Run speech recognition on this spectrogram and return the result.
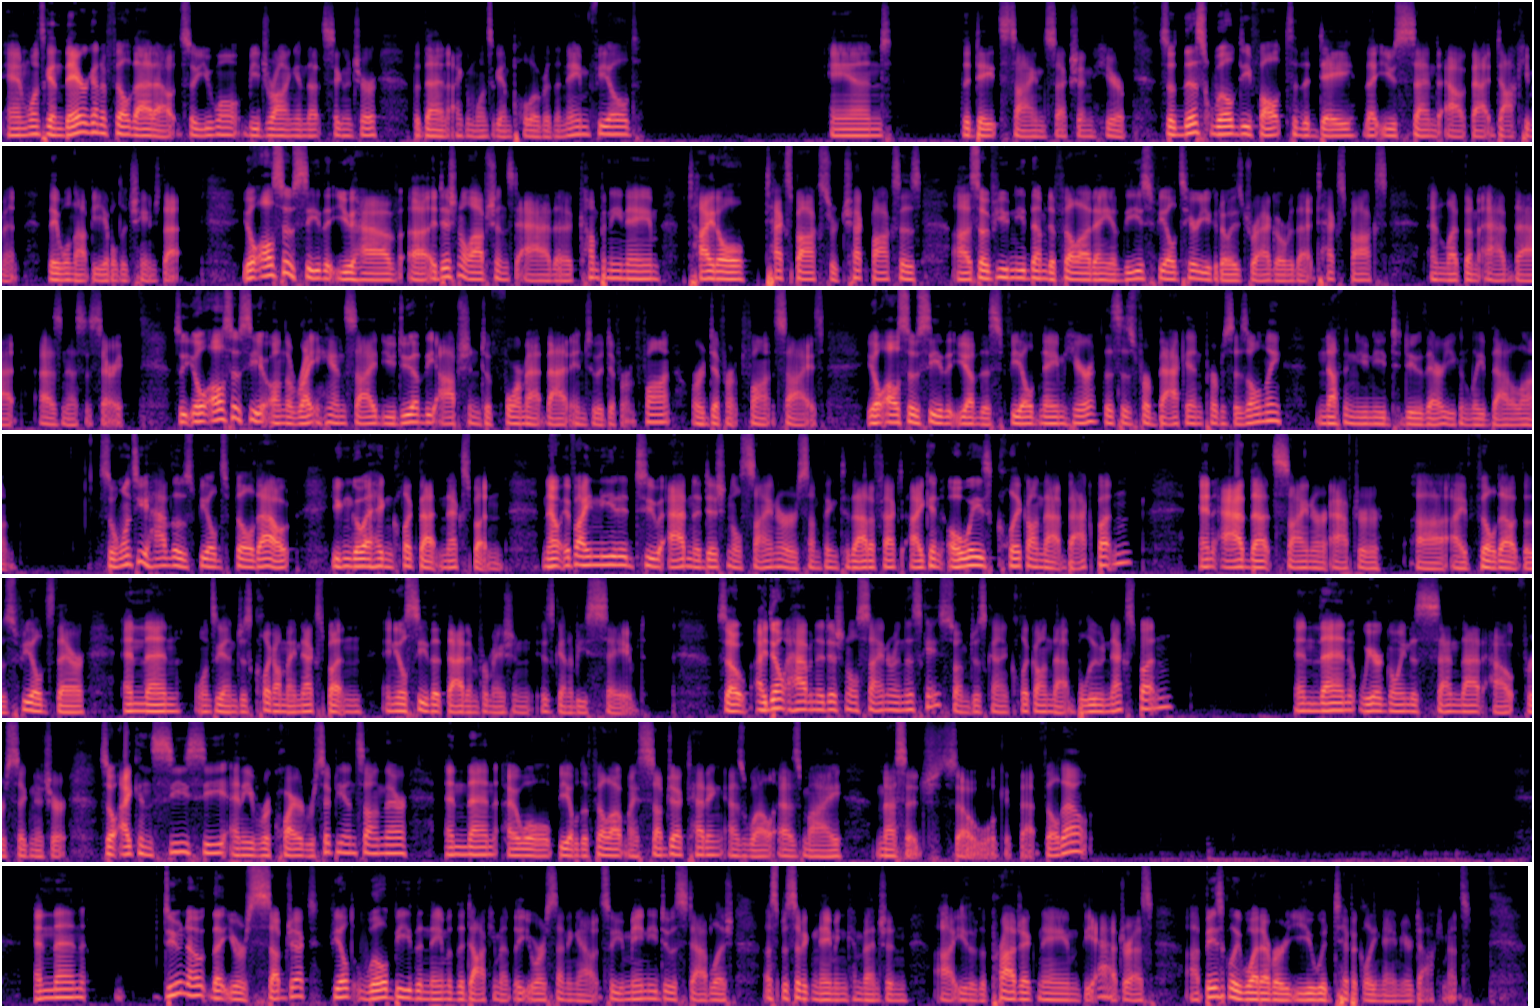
And once again, they're going to fill that out. So you won't be drawing in that signature, but then I can once again pull over the name field and the date signed section here. So this will default to the day that you send out that document. They will not be able to change that. You'll also see that you have uh, additional options to add a company name, title, text box, or check boxes. Uh, so if you need them to fill out any of these fields here, you could always drag over that text box and let them add that as necessary. So you'll also see on the right hand side, you do have the option to format that into a different font or a different font size. You'll also see that you have this field name here. This is for backend purposes only. Nothing you need to do there. You can leave that alone. So once you have those fields filled out, you can go ahead and click that next button. Now, if I needed to add an additional signer or something to that effect, I can always click on that back button and add that signer after uh, I filled out those fields there. And then once again, just click on my next button and you'll see that that information is going to be saved. So I don't have an additional signer in this case, so I'm just going to click on that blue next button and then we are going to send that out for signature. So I can CC any required recipients on there, and then I will be able to fill out my subject heading as well as my message. So we'll get that filled out. And then Do note that your subject field will be the name of the document that you are sending out. So you may need to establish a specific naming convention, uh, either the project name, the address, uh, basically whatever you would typically name your documents.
